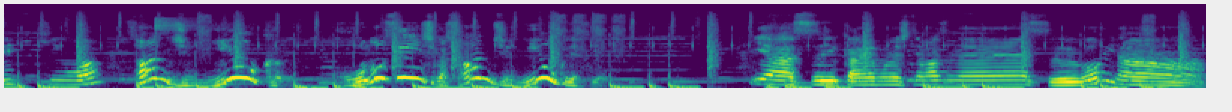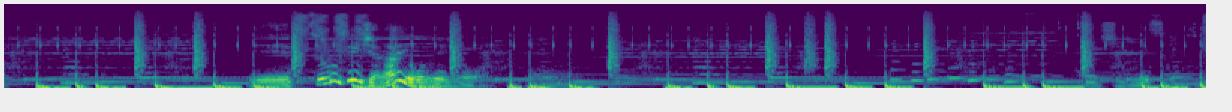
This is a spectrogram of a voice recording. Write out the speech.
籍金は？32億この選手が32億ですよ。いや安い買い物してますね。すごいなえー、普通の選手じゃないよ、この選手の。楽しみです、この選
